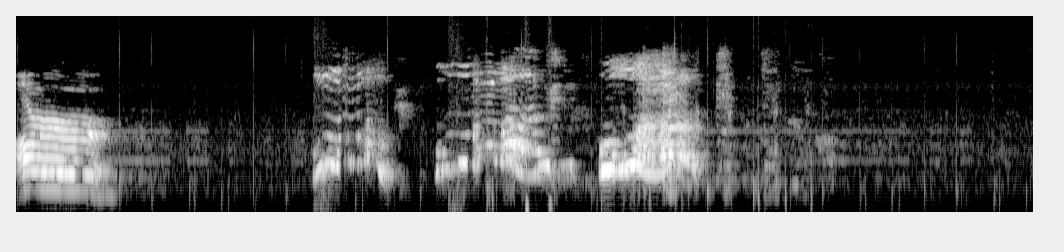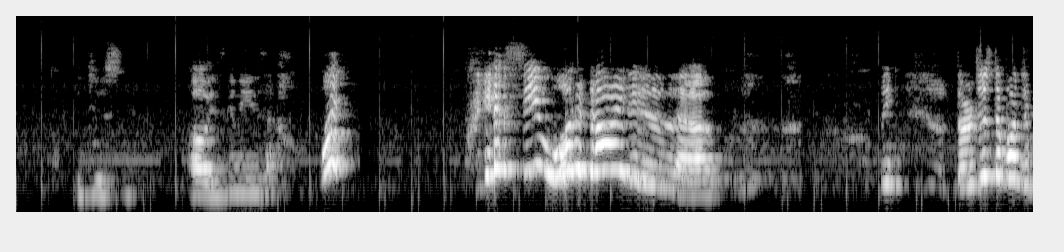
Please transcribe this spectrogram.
R. Look! Look! Look! He just. Oh, he's gonna use that. What? Yes, see, what did I do to them? Like, they're just a bunch of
